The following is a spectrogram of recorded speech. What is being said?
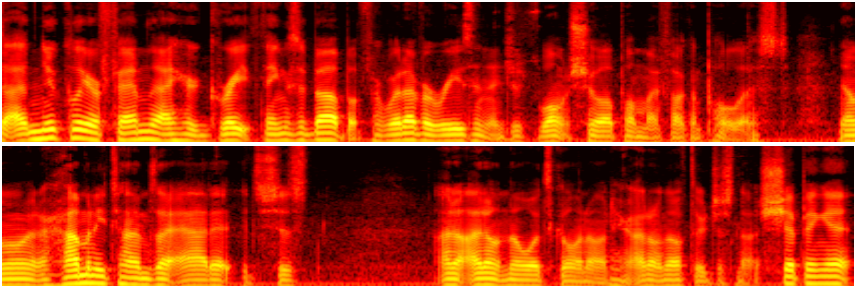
a nuclear family I hear great things about, but for whatever reason, it just won't show up on my fucking pull list. No matter how many times I add it, it's just I don't, know what's going on here. I don't know if they're just not shipping it.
